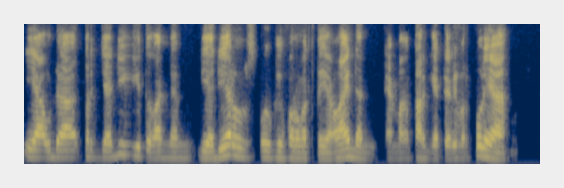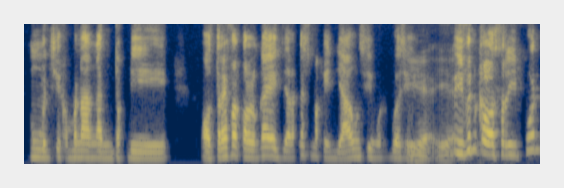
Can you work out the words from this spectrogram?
ya udah terjadi gitu kan dan dia dia looking forward ke yang lain dan emang targetnya Liverpool ya mengunci kemenangan untuk di Old Trafford kalau enggak ya jaraknya semakin jauh sih menurut gue sih Iya, iya. even kalau seri pun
